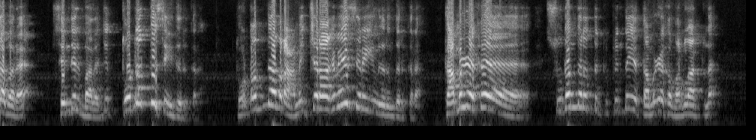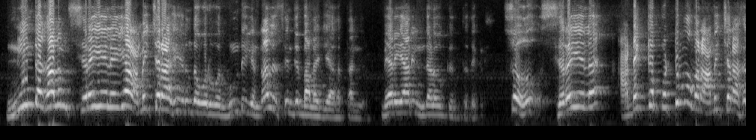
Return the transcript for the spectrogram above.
தவற செந்தில் பாலாஜி தொடர்ந்து செய்திருக்கிறார். தொடர்ந்து அவர் அமைச்சராகவே சிறையில் இருந்திருக்கிறார். தமிழக சுதந்திரத்துக்கு பிந்தைய தமிழக வரலாற்றுல நீண்ட காலம் சிறையிலேயே அமைச்சராக இருந்த ஒருவர் உண்டு என்றால் செந்தில் பாலாஜியாகத்தான் இருக்கும். வேற யாரும் இந்த அளவுக்கு இருந்தது கிடையாது. சோ சிறையில அடைக்கப்பட்டும் அவர் அமைச்சராக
